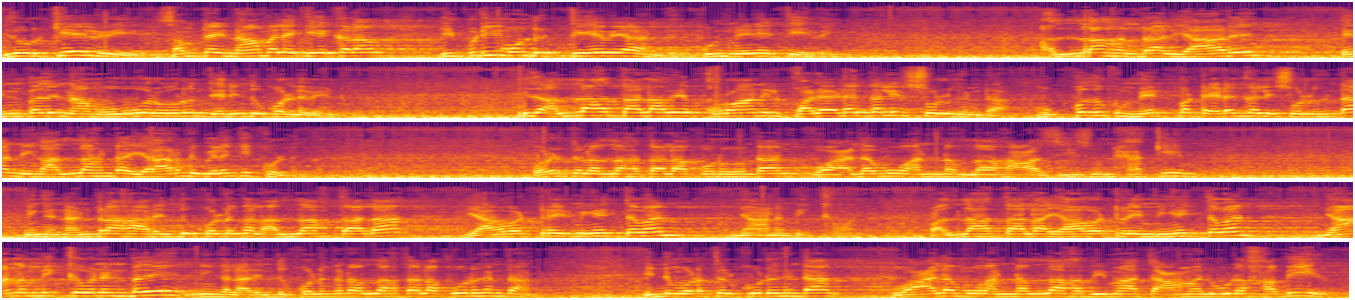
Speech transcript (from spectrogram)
இது ஒரு கேள்வி. சம்டைம் நாமளே கேட்கலாம். இப்படியும் ஒன்று தேவையாண்டு. உண்மையிலே தேவை. அல்லாஹ் என்றால் யாரு? என்பது நாம் ஒவ்வொருவரும் தெரிந்து கொள்ள வேண்டும். இது அல்லாஹ் தாலாவே குரானில் பல இடங்களில் சொல்கின்றான் முப்பதுக்கும் மேற்பட்ட இடங்களில் சொல்கின்றான் நீங்க அல்லாஹண்டா யாருன்னு விளங்கிக் கொள்ளுங்கள். ஒருத்தர் அல்லாஹ் தாலா கூறுகின்றான் வலமு அன்னல்லாஹ் அசீசுன் ஹக்கீம் நீங்க நன்றாக அறிந்து கொள்ளுங்கள். அல்லாஹ் தாலா யாவற்றை மிகைத்தவன்? ஞானம் மிக்கவன் அல்லாஹ் தாலா யாவற்றை மிகைத்தவன் ஞானம் மிக்கவன் என்பதை நீங்கள் அறிந்து கொள்ளுங்கள் அல்லாஹ் தாலா கூறுகின்றான். இன்னும் இடத்தில் கூறுகின்றான் வாலமு அன்னல்லாஹ் பிமா தஅமலூன ஹபீர்.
